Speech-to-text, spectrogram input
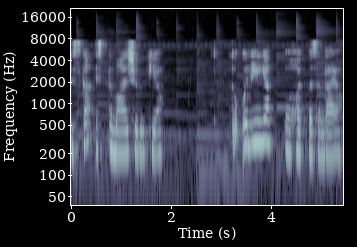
इसका इस्तेमाल शुरू किया। तो उन्हें यह बहुत पसंद आया।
